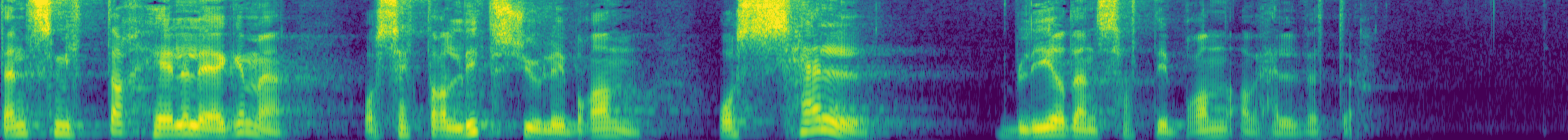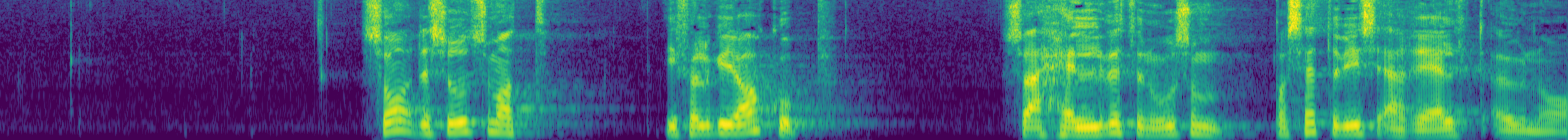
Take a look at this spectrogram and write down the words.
Den smitter hele legemet og setter livshjulet i brann. Og selv blir den satt i brann av helvete. Så det ser ut som at ifølge Jakob så er helvete noe som på sett og vis er reelt òg nå.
